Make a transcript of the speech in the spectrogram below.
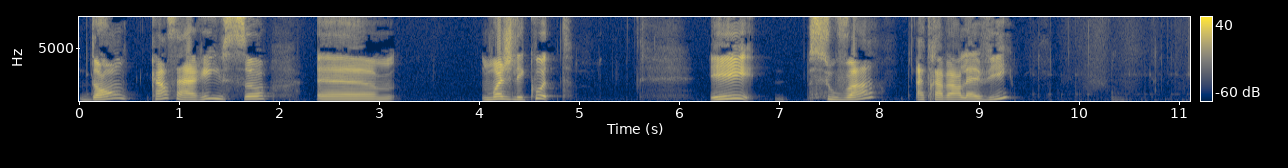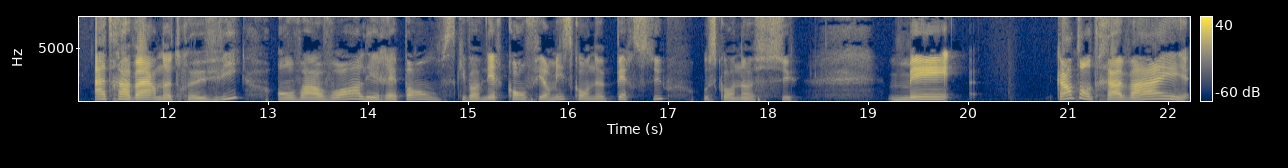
Donc, quand ça arrive, ça, euh, moi, je l'écoute. Et souvent, à travers la vie, à travers notre vie, on va avoir les réponses qui vont venir confirmer ce qu'on a perçu ou ce qu'on a su. Mais quand on travaille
